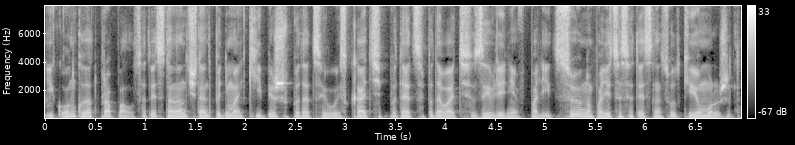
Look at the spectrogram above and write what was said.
И он куда-то пропал. Соответственно, она начинает поднимать кипиш, пытаться его искать, пытается подавать заявление в полицию, но полиция, соответственно, сутки ее мурыжит.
